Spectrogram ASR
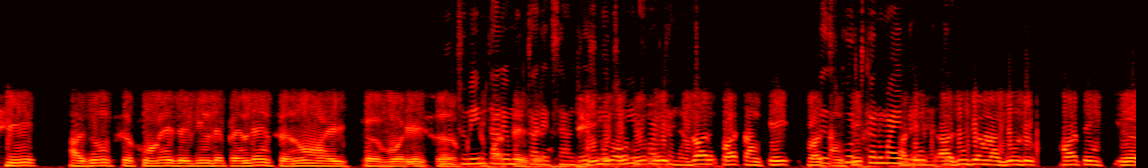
și ajung să fumeze din dependență, nu mai că vor ei să Mulțumim tare mult, Alexandru, îți mulțumim foarte mult. Doar cu asta închei, cu asta scurt, închei. că nu mai e vreme. Ajungem la gândul, poate uh,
